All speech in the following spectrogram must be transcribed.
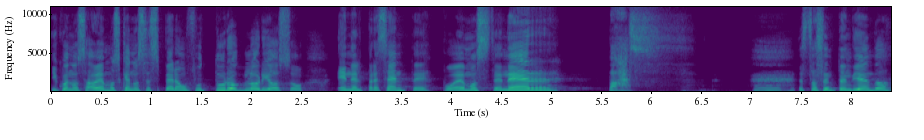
y cuando sabemos que nos espera un futuro glorioso, en el presente podemos tener paz. ¿Estás entendiendo?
